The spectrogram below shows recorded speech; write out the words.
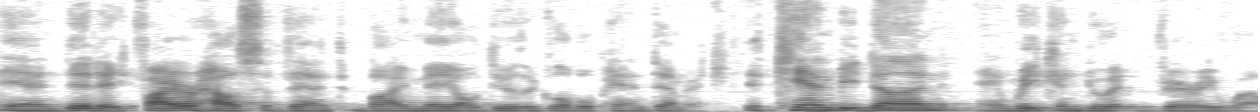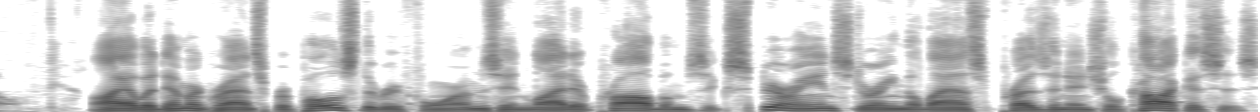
and did a firehouse event by mail due to the global pandemic. It can be done, and we can do it very well. Iowa Democrats proposed the reforms in light of problems experienced during the last presidential caucuses.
